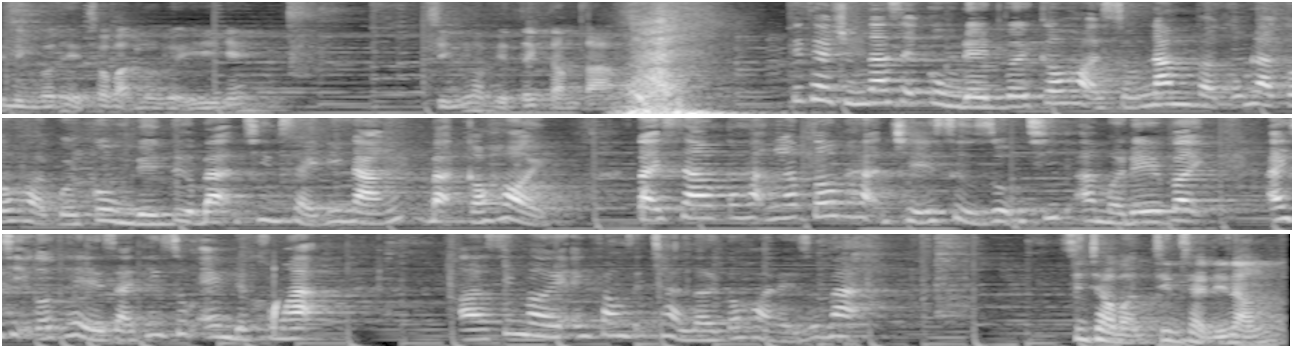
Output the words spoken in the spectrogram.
thì mình có thể cho bạn một gợi ý nhé. Chính là Viettech 88. Tiếp theo chúng ta sẽ cùng đến với câu hỏi số 5 và cũng là câu hỏi cuối cùng đến từ bạn chim sẻ đi nắng. Bạn có hỏi Tại sao các hãng laptop hạn chế sử dụng chip AMD vậy? Anh chị có thể giải thích giúp em được không ạ? À, xin mời anh Phong sẽ trả lời câu hỏi này giúp bạn. Xin chào bạn chim sẻ đi nắng.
